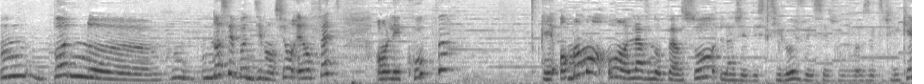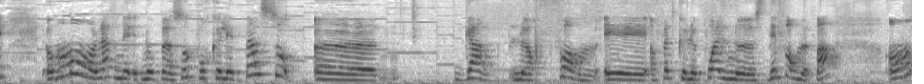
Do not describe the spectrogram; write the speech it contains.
une bonne, euh, une assez bonne dimension. Et en fait, on les coupe et au moment où on lave nos pinceaux, là j'ai des stylos, je vais essayer de vous expliquer. Au moment où on lave nos pinceaux, pour que les pinceaux euh, gardent leur forme et en fait que le poil ne se déforme pas, on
